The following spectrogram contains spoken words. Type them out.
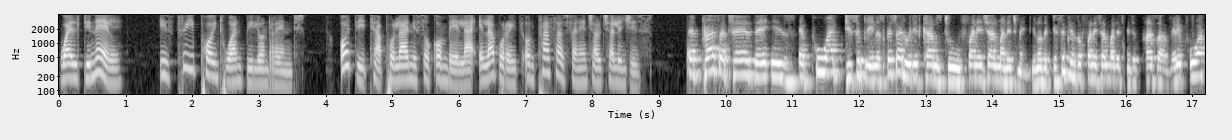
while Denel is 3.1 billion rand. Auditor Polani Sokombela elaborates on PRASA's financial challenges. At PRASA, there is a poor discipline, especially when it comes to financial management. You know, the disciplines of financial management at PRASA are very poor.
